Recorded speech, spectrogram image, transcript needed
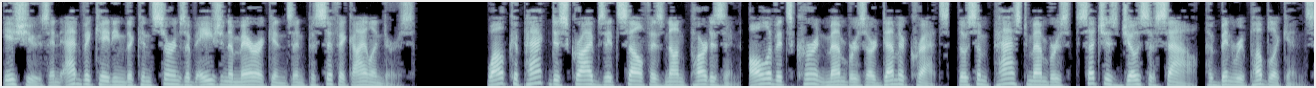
issues and advocating the concerns of Asian Americans and Pacific Islanders. While CAPAC describes itself as nonpartisan, all of its current members are Democrats, though some past members, such as Joseph Cao, have been Republicans.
